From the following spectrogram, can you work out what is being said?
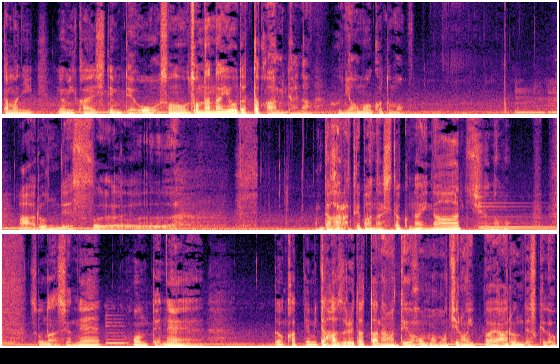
たまに読み返してみておおそそんな内容だったかみたいな風に思うこともあるんです。だから手放したくないなーっちゅうのも。そうなんですよね。本ってねだから買ってみて外れだったなっていう本ももちろんいっぱいあるんですけど、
